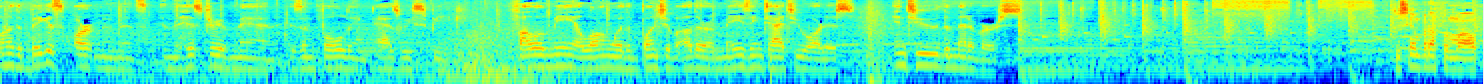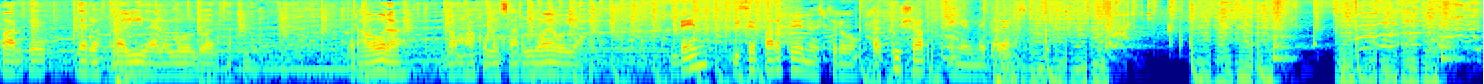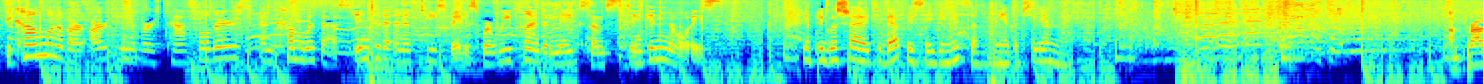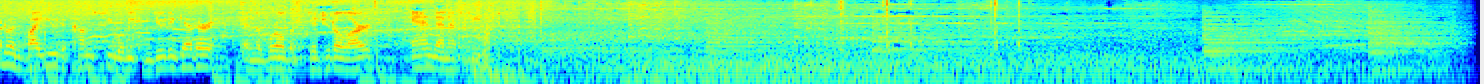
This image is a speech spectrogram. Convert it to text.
One of the biggest art movements in the history of man is unfolding as we speak. Follow me along with a bunch of other amazing tattoo artists into the metaverse. Tú siempre has formado parte de nuestra vida en el mundo del tatu. Pero ahora vamos a comenzar un nuevo viaje. Ven y sé parte de nuestro tattoo shop en el metaverso. Become one of our Art Universe pass holders and come with us into the NFT space where we plan to make some stinking noise. Я приглашаю тебя присоединиться в метавселенную. I'm proud to invite you to come see what we can do together in the world of digital art and NFT.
